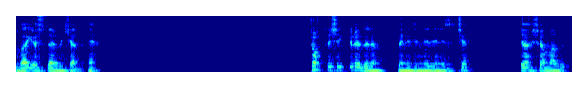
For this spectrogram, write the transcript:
Burada gösterdi kendini. Çok teşekkür ederim beni dinlediğiniz için. İyi akşamlar diliyorum.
